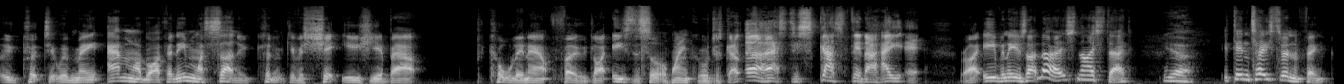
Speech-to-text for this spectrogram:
who cooked it with me, and my wife, and even my son who couldn't give a shit usually about calling out food. Like he's the sort of wanker who'll just go, "Oh, that's disgusting. I hate it." Right? Even he was like, "No, it's nice, Dad." yeah. It didn't taste of anything.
